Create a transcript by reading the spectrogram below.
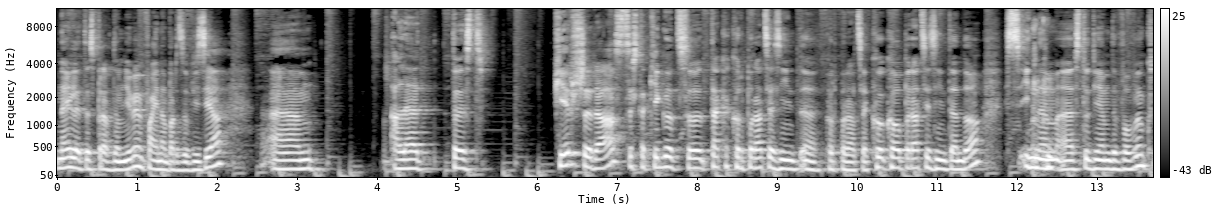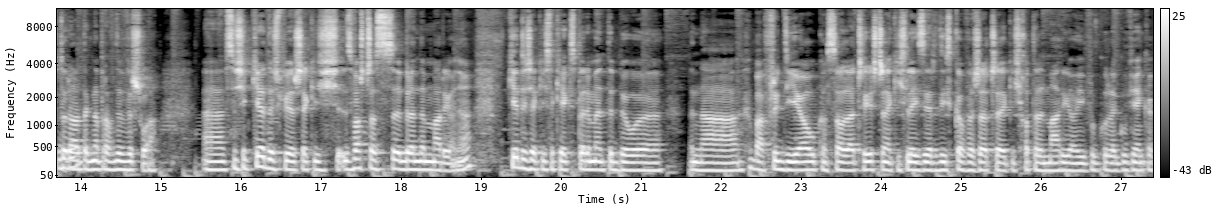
Na ile to jest prawdą, nie wiem, fajna bardzo wizja, um, ale to jest pierwszy raz coś takiego, co taka korporacja z e, korporacja, ko kooperacja z Nintendo z innym e, studiem devowym, która mhm. tak naprawdę wyszła. E, w sensie kiedyś, wiesz, jakieś, zwłaszcza z brandem Mario, nie? Kiedyś jakieś takie eksperymenty były na chyba 3DO konsole, czy jeszcze jakieś laserdiscowe rzeczy, jakiś Hotel Mario i w ogóle główienka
